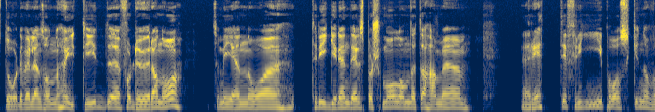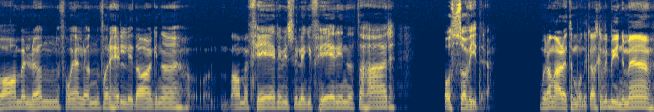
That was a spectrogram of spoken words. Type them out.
står det vel en sånn høytid eh, for døra nå, som igjen nå trigger en del spørsmål om dette her med rett til fri i påsken, og hva med lønn, får jeg lønn for helligdagene, hva med ferie hvis vi legger ferie inn i dette her, og så videre. Hvordan er dette, Monica? Skal vi begynne med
